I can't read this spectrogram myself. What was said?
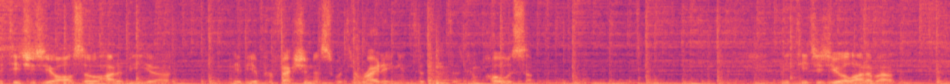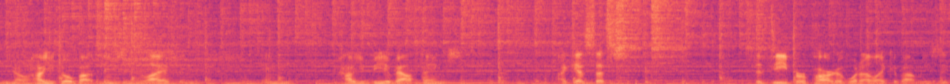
It teaches you also how to be uh, maybe a perfectionist with your writing and to, to compose something. And it teaches you a lot about, you know, how you go about things in your life and and how you be about things. I guess that's the deeper part of what I like about music.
